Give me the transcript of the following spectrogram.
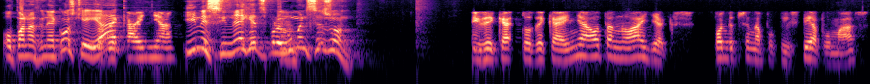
Ο Παναθηναϊκός και η το ΑΕΚ 19, είναι συνέχεια της προηγούμενης σεζόν. τη δεκα- το 19 όταν ο Άγιαξ κόντεψε να αποκλειστεί από εμάς,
